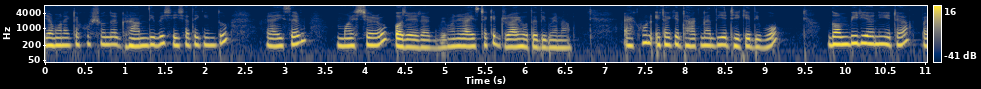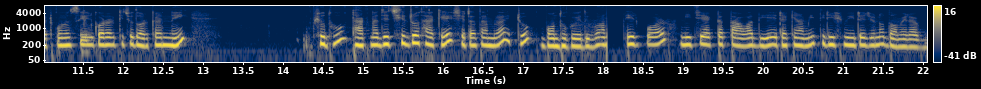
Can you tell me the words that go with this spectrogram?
যেমন একটা খুব সুন্দর ঘ্রাণ দিবে, সেই সাথে কিন্তু রাইসের ময়েশ্চারও বজায় রাখবে। মানে রাইসটাকে ড্রাই হতে দিবে না। এখন এটাকে ঢাকনা দিয়ে ঢেকে দিব। দম বিরিয়ানি এটা বাট কোনো সিল করার কিছু দরকার নেই। শুধু ঢাকনা যে ছিদ্র থাকে, সেটাতে আমরা একটু বন্ধ করে দিব। এরপর নিচে একটা তাওয়া দিয়ে এটাকে আমি 30 মিনিটের জন্য দমে রাখব।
